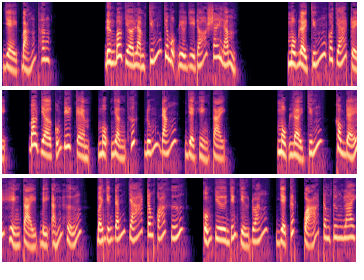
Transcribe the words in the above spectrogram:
về bản thân. Đừng bao giờ làm chứng cho một điều gì đó sai lầm. Một lời chứng có giá trị, bao giờ cũng đi kèm một nhận thức đúng đắn về hiện tại. Một lời chứng không để hiện tại bị ảnh hưởng bởi những đánh giá trong quá khứ cũng như những dự đoán về kết quả trong tương lai.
